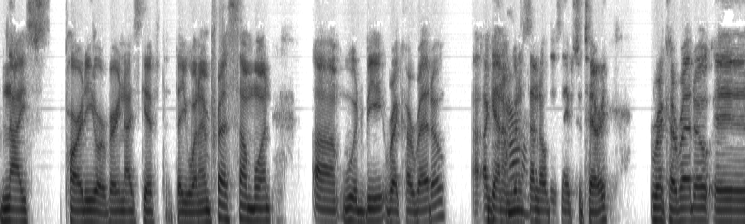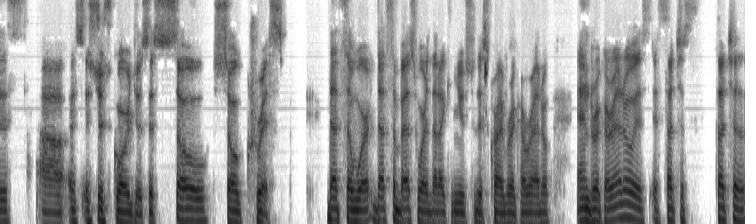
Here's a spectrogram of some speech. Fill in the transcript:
nice party or a very nice gift that you want to impress someone, uh, would be Recaredo. Uh, again, I'm going to ah. send all these names to Terry. Recaredo is uh it's, it's just gorgeous. It's so so crisp. that's the word. That's the best word that I can use to describe Recaredo. And Recaredo is is such a such a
